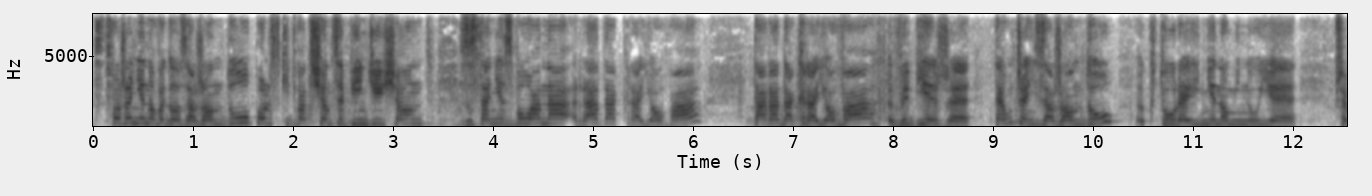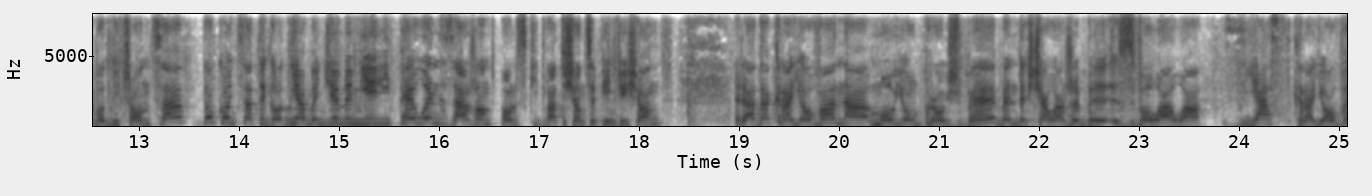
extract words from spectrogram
stworzenie nowego zarządu Polski 2050. Zostanie zwołana Rada Krajowa. Ta Rada Krajowa wybierze tę część zarządu, której nie nominuje przewodnicząca. Do końca tygodnia będziemy mieli pełen zarząd Polski 2050. Rada Krajowa na moją prośbę będę chciała, żeby zwołała zjazd krajowy.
